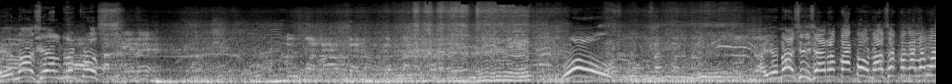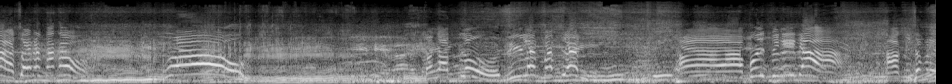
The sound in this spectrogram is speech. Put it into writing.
Ayun na si Aldrich Cruz. Wow! Ayun na si Sarah Paco, nasa pangalawa, Sarah Paco. Wow! Pangatlo, Dylan Patyan. Ah, Boy Pinida. Ah, kisa pre.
